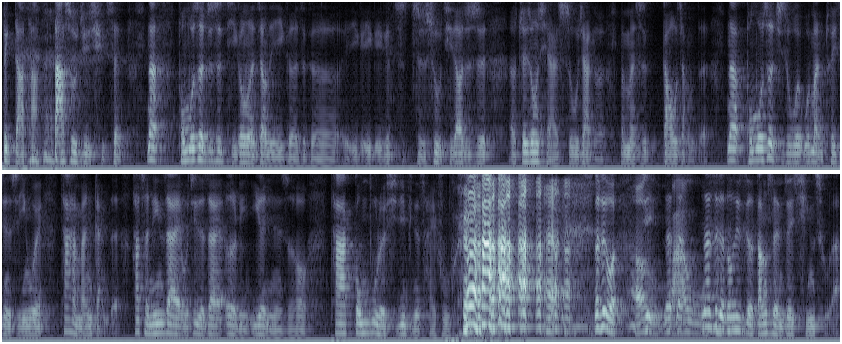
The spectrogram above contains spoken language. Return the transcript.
big data 大数据取胜，那彭博社就是提供了这样的一个这个一个一个一个指指数，提到就是呃追踪起来食物价格慢慢是高涨的。那彭博社其实我我蛮推荐的是因为他还蛮敢的，他曾经在我记得在二零一二年的时候，他公布了习近平的财富。那这个我那那那这个东西只有当事人最清楚了。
